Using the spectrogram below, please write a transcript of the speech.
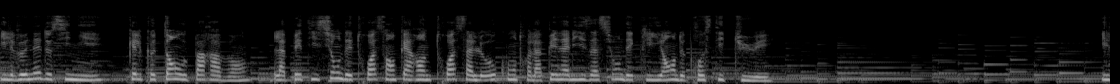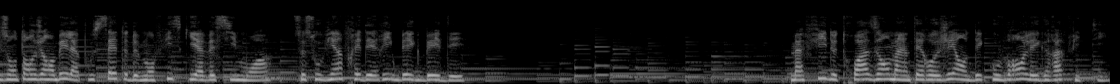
Il venait de signer, quelque temps auparavant, la pétition des 343 salauds contre la pénalisation des clients de prostituées. Ils ont enjambé la poussette de mon fils qui avait six mois, se souvient Frédéric Beigbeder. Ma fille de 3 ans m'a interrogé en découvrant les graffitis.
